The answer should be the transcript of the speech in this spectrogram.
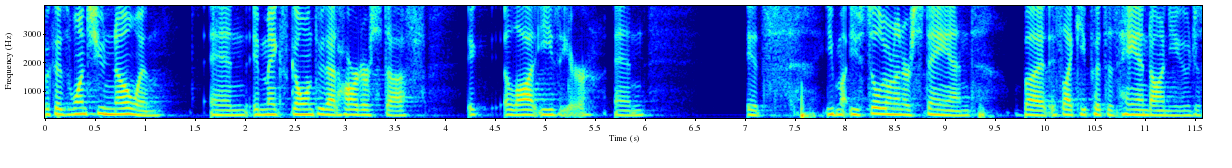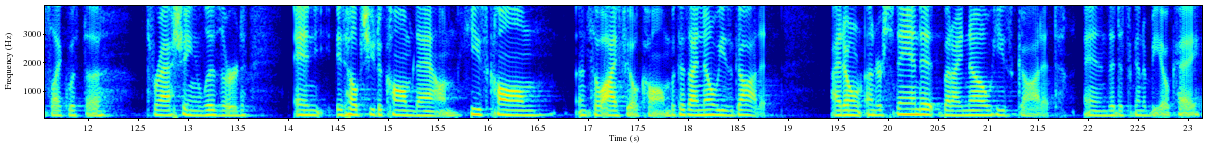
Because once you know Him, and it makes going through that harder stuff a lot easier. And it's you you still don't understand, but it's like he puts his hand on you, just like with the thrashing lizard, and it helps you to calm down. He's calm, and so I feel calm because I know he's got it. I don't understand it, but I know he's got it, and that it's going to be okay.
